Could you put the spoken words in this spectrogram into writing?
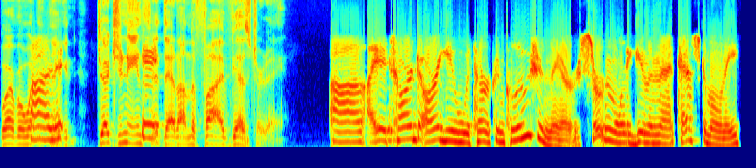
Barbara, what are you uh, thinking? Judge Jeanine said that on the five yesterday. Uh, it's hard to argue with her conclusion there. Certainly, given that testimony,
